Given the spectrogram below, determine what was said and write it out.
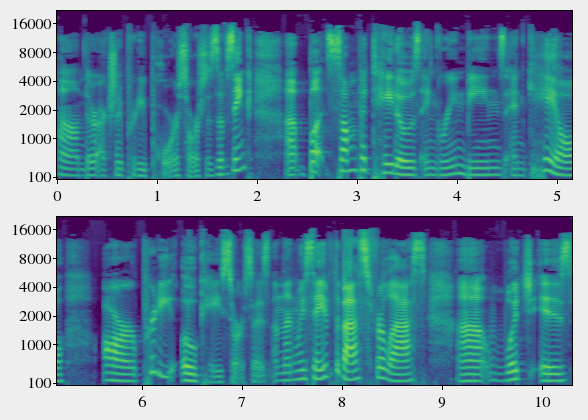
Um, they're actually pretty poor sources of zinc, uh, but some potatoes and green beans and kale are pretty okay sources. And then we save the best for last, uh, which is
